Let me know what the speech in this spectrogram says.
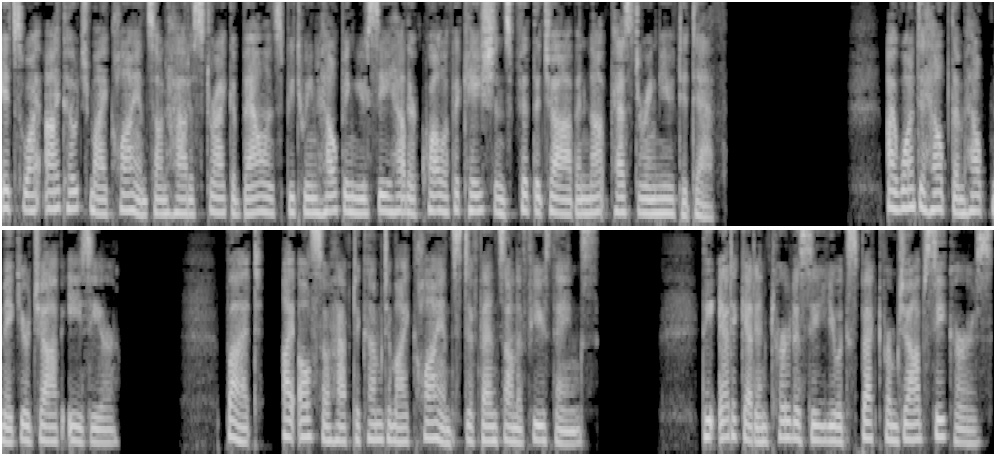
It's why I coach my clients on how to strike a balance between helping you see how their qualifications fit the job and not pestering you to death. I want to help them help make your job easier. But, I also have to come to my client's defense on a few things. The etiquette and courtesy you expect from job seekers,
